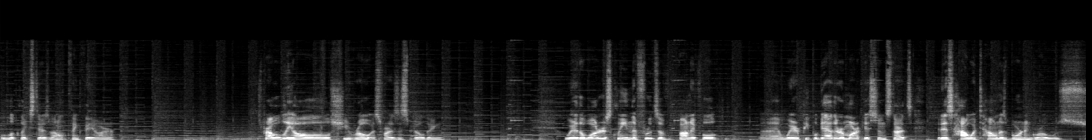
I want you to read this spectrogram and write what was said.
look like stairs, but I don't think they are. It's probably all she wrote as far as this building. Where the water is clean, the fruits of bountiful... Uh, where people gather, a market soon starts. It is how a town is born and grows.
